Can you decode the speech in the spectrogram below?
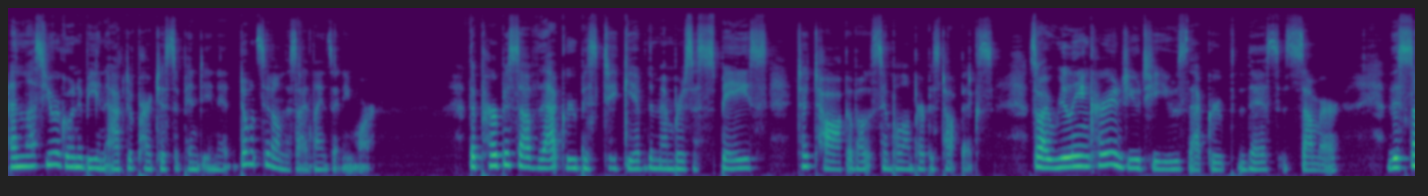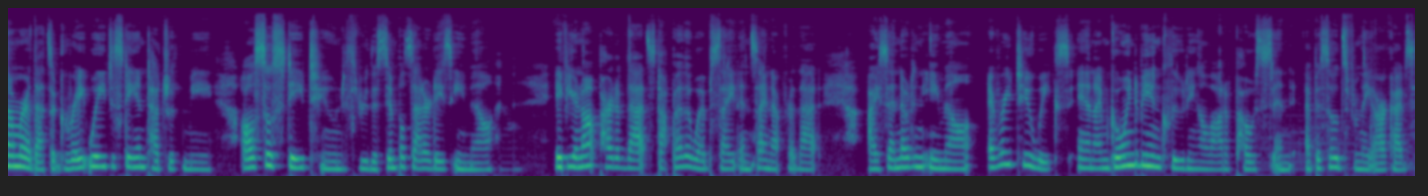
unless you are going to be an active participant in it. Don't sit on the sidelines anymore. The purpose of that group is to give the members a space to talk about simple on purpose topics. So I really encourage you to use that group this summer. This summer, that's a great way to stay in touch with me. Also, stay tuned through the Simple Saturdays email. If you're not part of that, stop by the website and sign up for that. I send out an email every two weeks, and I'm going to be including a lot of posts and episodes from the archives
